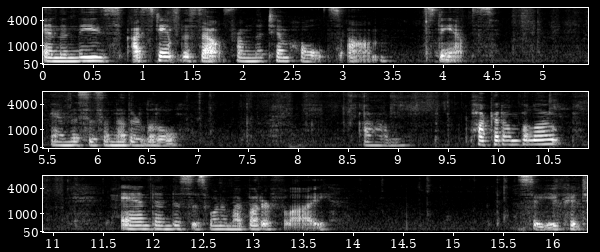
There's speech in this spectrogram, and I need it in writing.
And then these, I stamped this out from the Tim Holtz um, stamps. And this is another little um, pocket envelope. And then this is one of my butterfly. So you could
